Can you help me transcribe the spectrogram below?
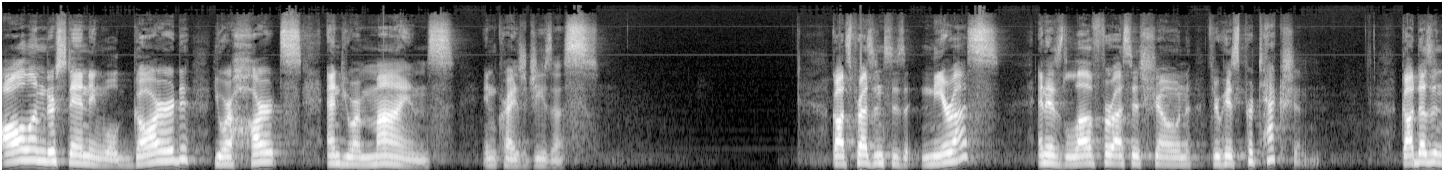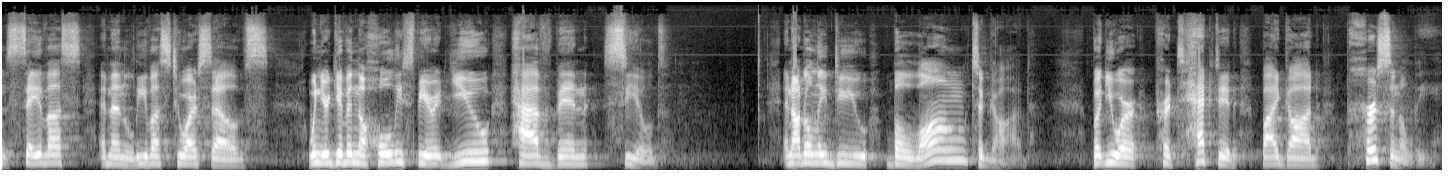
all understanding, will guard your hearts and your minds in Christ Jesus. God's presence is near us, and his love for us is shown through his protection. God doesn't save us and then leave us to ourselves. When you're given the Holy Spirit, you have been sealed. And not only do you belong to God, but you are protected by God personally.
